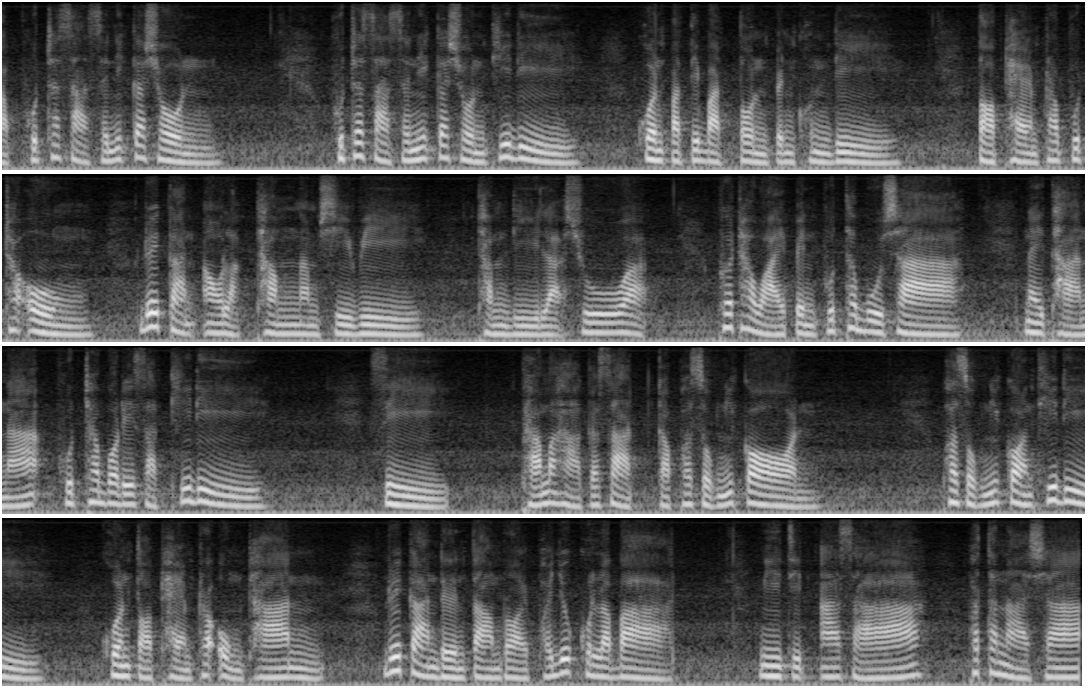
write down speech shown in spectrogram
กับพุทธศาสนิกชน พุทธศาสนิกชนที่ดี ควรปฏิบัติตนเป็นคนดี ตอบแทนพระพุทธองค์ ด้วยการเอาหลักธรรมนำชีวีทำดีละชั่ว เพื่อถวายเป็นพุทธบูชา ในฐานะพุทธบริษัทที่ดี 4. พระมหากษัตริย์กับพระสงฆ์นิกร พระสงฆ์นิกรที่ดีควรตอบแทนพระองค์ท่าน ด้วยการเดินตามรอยพระยุคลบาท มีจิตอาสา พัฒนาชา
